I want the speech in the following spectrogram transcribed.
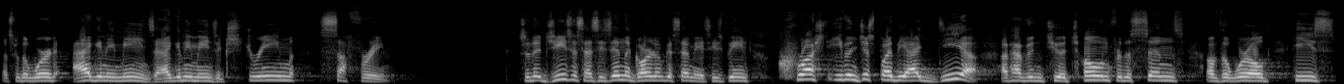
That's what the word agony means. Agony means extreme suffering. So that Jesus, as he's in the Garden of Gethsemane, as he's being crushed even just by the idea of having to atone for the sins of the world, he's,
